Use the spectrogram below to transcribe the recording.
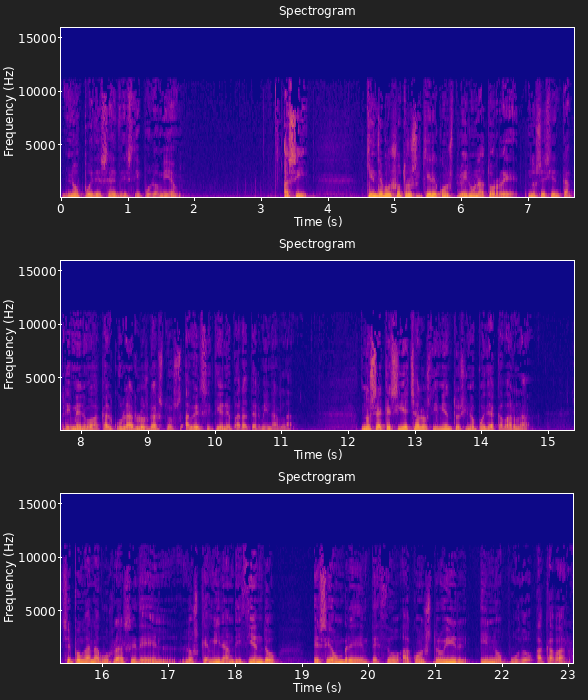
no puede ser discípulo mío. Así, ¿Quién de vosotros si quiere construir una torre no se sienta primero a calcular los gastos a ver si tiene para terminarla? No sea que si echa los cimientos y no puede acabarla, se pongan a burlarse de él los que miran diciendo, ese hombre empezó a construir y no pudo acabar.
